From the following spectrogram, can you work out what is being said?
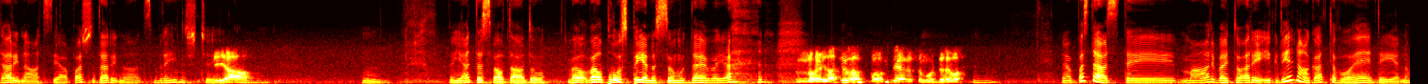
Darināts, jā, paša darināts, brīnišķīgi. Jā. Mm. Nu, jā, tas vēl tādu, vēl, vēl plus pienesumu deva, jā. No jāatcerās mūsu pienesumu deva. jā pastāsti, Māri, vai tu arī ikdienā gatavo ēdienu?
